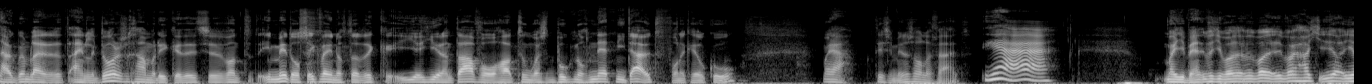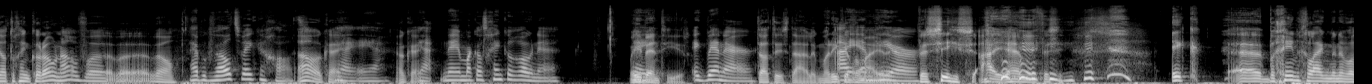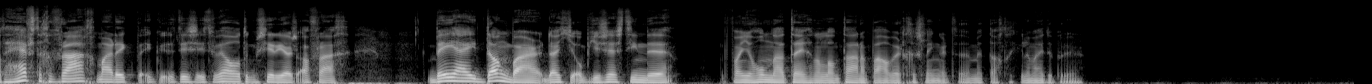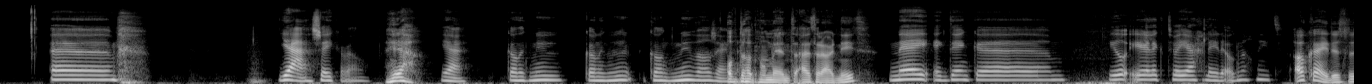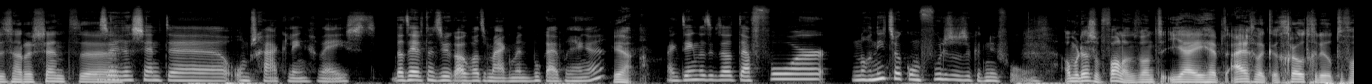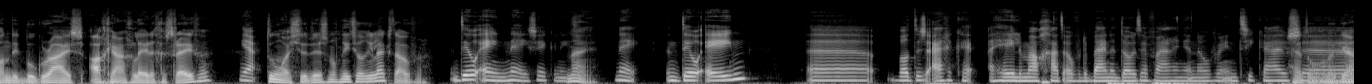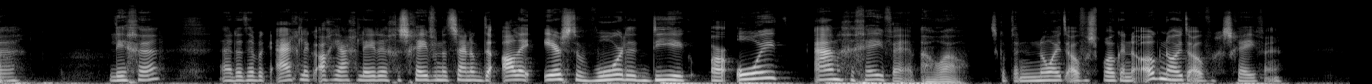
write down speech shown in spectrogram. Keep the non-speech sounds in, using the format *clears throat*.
Nou, ik ben blij dat het eindelijk door is gegaan, Marieke. Dit is, eh, want inmiddels, ik weet nog dat ik je hier aan tafel had. Toen was het boek nog net niet uit. Vond ik heel cool. Maar ja, het is inmiddels al even uit. Ja, Maar je bent, want je, had je, je had toch geen corona of eh, wel? heb ik wel twee keer gehad. Oh, oké. Ja, ja, ja. Oké. ja. Nee, maar ik had geen corona. Maar Nee. je bent hier. Ik ben er. Dat is duidelijk. Marieke I van here. Precies, I am. *laughs* precies. Ik eh, begin gelijk met een wat heftige vraag, maar ik, ik, het is iets wel wat ik me serieus afvraag. Ben jij dankbaar dat je op je zestiende van je Honda tegen een lantaarnpaal werd geslingerd eh, met 80 km per uur? Ehm, *laughs* ja, zeker wel. Ja, Ja, kan ik nu, kan ik nu, kan ik nu wel zeggen. op dat moment uiteraard niet. Nee, ik denk ehm, heel eerlijk twee jaar geleden ook nog niet. Oké, dus het is een recent... Het is een recente eh, omschakeling geweest. Dat heeft natuurlijk ook wat te maken met het boek uitbrengen. Ja. Maar ik denk dat ik dat daarvoor nog niet zo kon voelen zoals ik het nu voel. Oh, maar dat is opvallend, want jij hebt eigenlijk een groot gedeelte van dit boek Rise acht jaar geleden geschreven. Ja. Toen was je er dus nog niet zo relaxed over. Deel 1, nee, zeker niet. Nee. Nee, een deel 1, eh, wat dus eigenlijk he- helemaal gaat over de bijna doodervaring en over in het ziekenhuis Het ongeluk, ja. Liggen. Eh, dat heb ik eigenlijk acht jaar geleden geschreven. Dat zijn ook de allereerste woorden die ik er ooit aan gegeven heb. Oh, wauw. Dus ik heb er nooit over gesproken en er ook nooit over geschreven.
